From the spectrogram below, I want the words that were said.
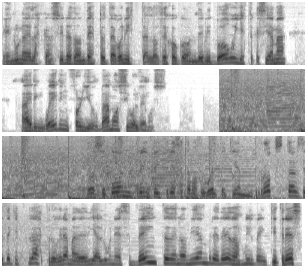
en una de las canciones donde es protagonista. Los dejo con David Bowie y esto que se llama I've been waiting for you. Vamos y volvemos. 12 con 33, estamos de vuelta aquí en Rockstars de TX Plus, programa de día lunes 20 de noviembre de 2023.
